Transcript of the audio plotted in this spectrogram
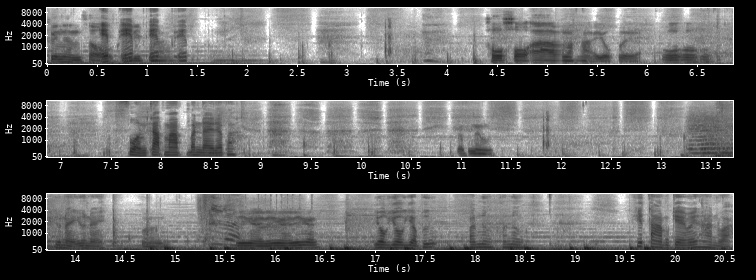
ขึ้นชั้นสอง F ขึ้น F ลิฟต์ F มา F เขาเขาอามาหายกเลยอะโอ้โอ้โอ้สวนกลับมาบันไดได้ปะแป๊บหนึ่งอยู่ไหนอยู่ไหน มานี่ไงนี่ไงนี่ไงโยกโยกอย่าเพิ่งแป๊บนึงแป๊บนึงพี่ตามแกไม่ทันวะ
